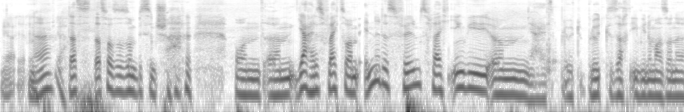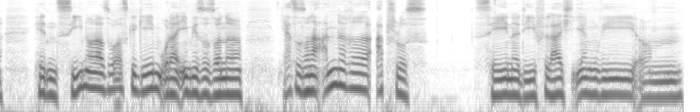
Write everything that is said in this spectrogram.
Ja, ja, Ne? ja. Das, das war so, so ein bisschen schade. Und ähm, ja, hätte es vielleicht so am Ende des Films vielleicht irgendwie, ähm, ja, jetzt blöd, blöd gesagt, irgendwie nochmal so eine Hidden Scene oder sowas gegeben oder irgendwie so, so eine, ja, so, so eine andere Abschlussszene, die vielleicht irgendwie, ähm,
